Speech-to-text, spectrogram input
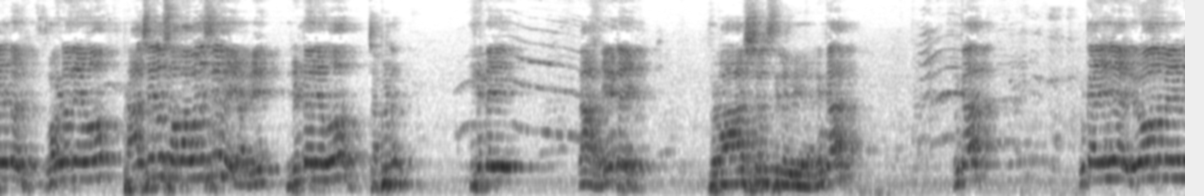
రెండోది. ఒకటోదేమో ప్రాచీన స్వభావాన్ని సిలువ వేయాలి రెండోదేమో చెప్పండి ఏంటయ్యి ఆ, ఏంటయ్యి దురాశలు వేయాలి ఇంకా? ఇంకా? ఇంకా ఏం చేయాలి? విరోధమైన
